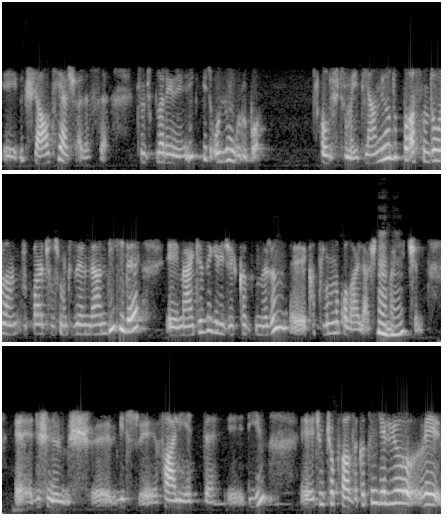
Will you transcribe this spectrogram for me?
e, 3 ile 6 yaş arası çocuklara yönelik bir oyun grubu oluşturmayı planlıyorduk. Bu aslında doğrudan çocuklar çalışmak üzerinden değil de e, merkeze gelecek kadınların e, katılımını kolaylaştırmak hı hı. için e, düşünülmüş e, bir e, faaliyette e, diyeyim. E, çünkü çok fazla kadın geliyor ve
